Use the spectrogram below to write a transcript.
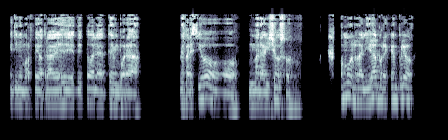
que tiene Morfeo a través de toda la temporada. Me pareció maravilloso. Como en realidad, por ejemplo,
